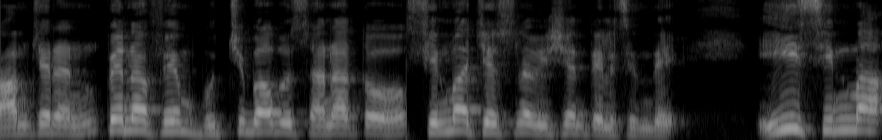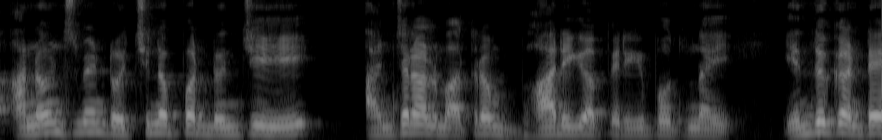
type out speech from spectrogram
రామ్ చరణ్ పెన్ ఆఫ్ ఫేమ్ బుచ్చిబాబు సనాతో సినిమా చేస్తున్న విషయం తెలిసిందే. ఈ సినిమా అనౌన్స్మెంట్ వచ్చినప్పటి నుంచి అంచనాలు మాత్రం భారీగా పెరిగిపోతున్నాయి. ఎందుకంటే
